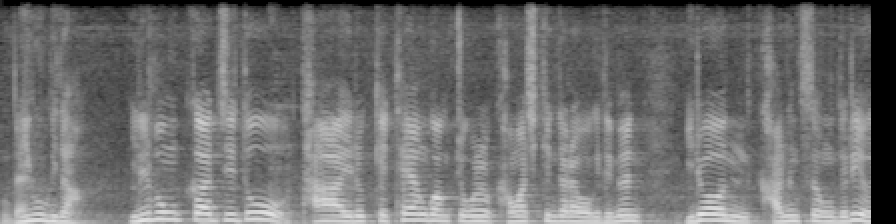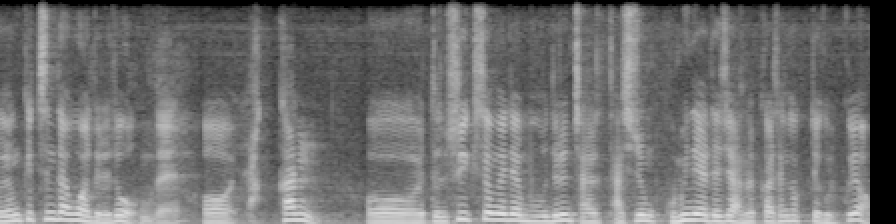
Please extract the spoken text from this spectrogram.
네. 미국이나 일본까지도 다 이렇게 태양광 쪽을 강화시킨다라고 하게 되면 이런 가능성들이 영향 끼친다고 하더라도 네. 어, 약간 어, 어떤 수익성에 대한 부분들은 자- 다시 좀 고민해야 되지 않을까 생각되고 있고요.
